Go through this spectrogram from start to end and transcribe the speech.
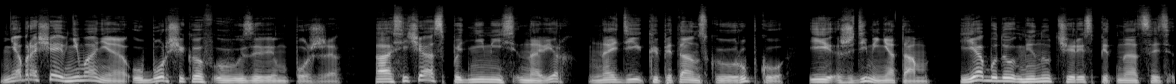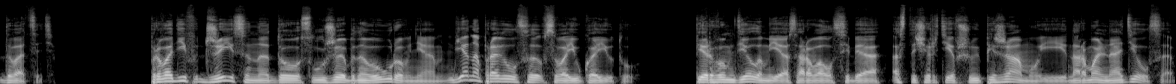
«Не обращай внимания, уборщиков вызовем позже. А сейчас поднимись наверх, найди капитанскую рубку и жди меня там. Я буду минут через 15-20. Проводив Джейсона до служебного уровня, я направился в свою каюту. Первым делом я сорвал себя осточертевшую пижаму и нормально оделся.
